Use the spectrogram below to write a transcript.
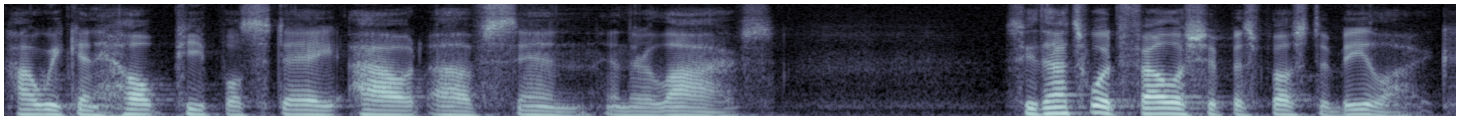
how we can help people stay out of sin in their lives. See, that's what fellowship is supposed to be like.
